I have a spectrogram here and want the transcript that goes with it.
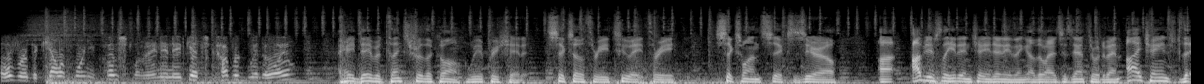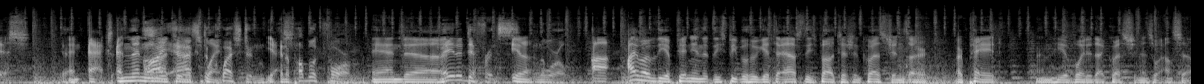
over the California coastline and it gets covered with oil, Hey, David, thanks for the call. We appreciate it. 603 283 6160. Uh, obviously, he didn't change anything. Otherwise, his answer would have been, I changed this and X. And then I asked explain. a question Yes. in a public forum. And uh, Made a difference you know, in the world. Uh, I'm of the opinion that these people who get to ask these politician questions are, are paid. And he avoided that question as well. So,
